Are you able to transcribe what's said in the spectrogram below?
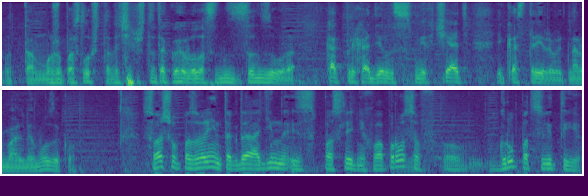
Вот там можно послушать тогда, что такое была цензура. Как приходилось смягчать и кастрировать нормальную музыку. С вашего позволения, тогда один из последних вопросов. Э, группа «Цветы»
